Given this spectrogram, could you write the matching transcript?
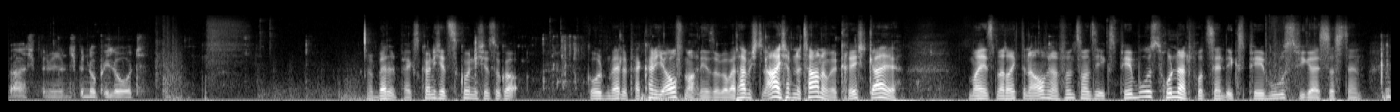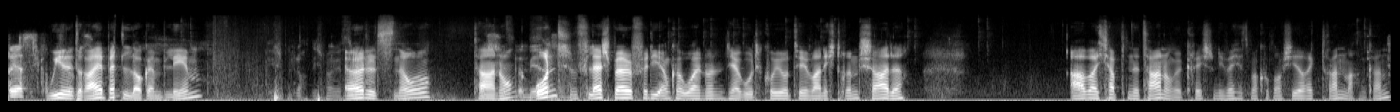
ja ich, bin, ich bin nur Pilot. Battle Packs. Kann ich jetzt, kann ich jetzt sogar. Golden Battle Pack kann ich aufmachen hier sogar. Was habe ich denn? Ah, ich habe eine Tarnung gekriegt. Geil. Mach jetzt mal direkt in der Aufnahme. 25 XP Boost, 100% XP Boost. Wie geil ist das denn? Andreas, Wheel nicht 3, Battlelog Emblem, Erdl Snow, Tarnung und. Flashbarrel für die MKU 100. Ja gut, Coyote war nicht drin, schade. Aber ich habe eine Tarnung gekriegt und die werde ich jetzt mal gucken, ob ich die direkt dran machen kann.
